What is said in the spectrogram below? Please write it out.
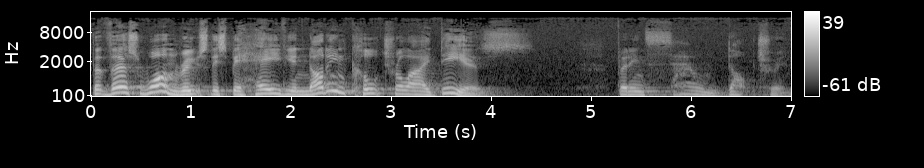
But verse 1 roots this behavior not in cultural ideas, but in sound doctrine.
